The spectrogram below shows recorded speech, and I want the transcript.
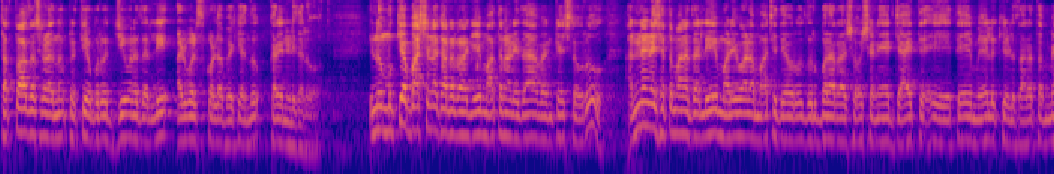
ತತ್ವಾದರ್ಶಗಳನ್ನು ಪ್ರತಿಯೊಬ್ಬರು ಜೀವನದಲ್ಲಿ ಅಳವಡಿಸಿಕೊಳ್ಳಬೇಕೆಂದು ಕರೆ ನೀಡಿದರು. ಇನ್ನು ಮುಖ್ಯ ಭಾಷಣಕಾರರಾಗಿ ಮಾತನಾಡಿದ ವೆಂಕಟೇಶ್ರವರು, ಹನ್ನೆರಡನೇ ಶತಮಾನದಲ್ಲಿ ಮಡಿವಾಳ ಮಾಚಿದೇವರು ದುರ್ಬಲರ ಶೋಷಣೆ ಜಾತೀಯತೆ ಮೇಲು ಕೀಳು ತಾರತಮ್ಯ,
